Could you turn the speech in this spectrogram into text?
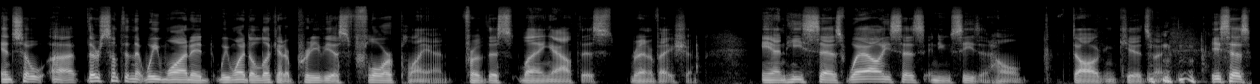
and so uh, there's something that we wanted. We wanted to look at a previous floor plan for this laying out this renovation. And he says, well, he says, and you can see he's at home, dog and kids. he says,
